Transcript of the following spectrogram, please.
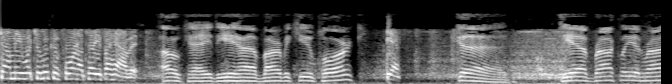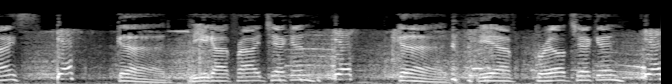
Tell me what you're looking for, and I'll tell you if I have it. Okay. Do you have barbecue pork? Yes. Good. Do you have broccoli and rice? Yes. Good. Do you got fried chicken? Yes. Good. Do you have grilled chicken? Yes.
